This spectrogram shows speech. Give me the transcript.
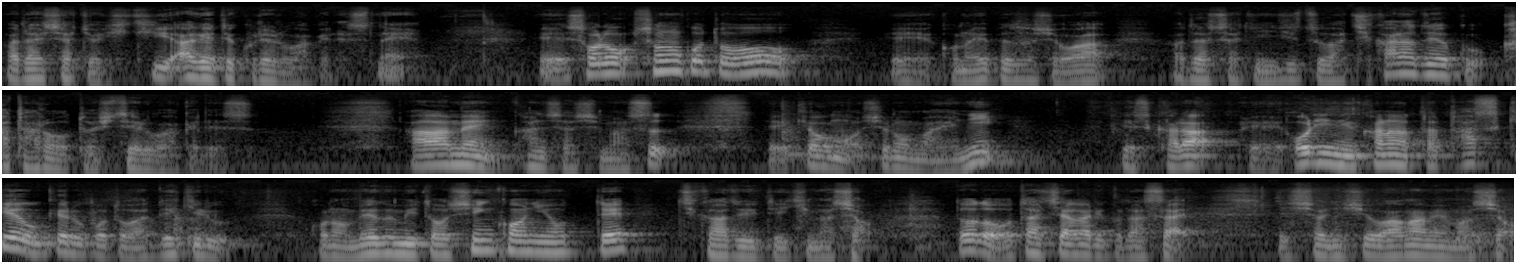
私たちを引き上げてくれるわけですね。そのそのことをこのエペソ書は私たちに実は力強く語ろうとしているわけです。アーメン感謝します。今日も主の前にですから折にかなった助けを受けることができるこの恵みと信仰によって近づいていきましょう。どうぞお立ち上がりください。一緒に主をあがめましょう。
